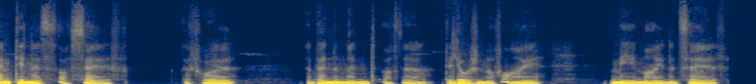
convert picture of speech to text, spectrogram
emptiness of self, the full abandonment of the delusion of I, me, mine, and self,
